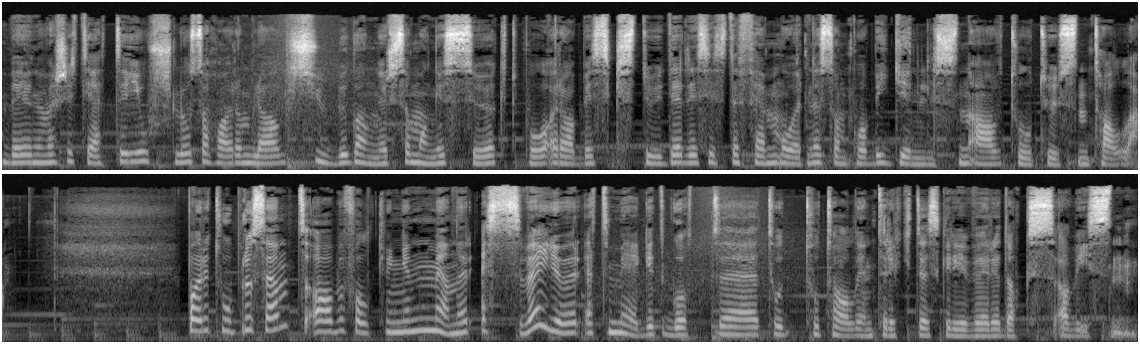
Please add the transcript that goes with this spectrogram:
Ved Universitetet i Oslo så har om lag 20 ganger så mange søkt på arabiskstudier de siste fem årene som på begynnelsen av 2000-tallet. Bare 2% av befolkningen mener SV gjør et meget godt eh, totalinntrykk, det skriver Dagsavisen.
